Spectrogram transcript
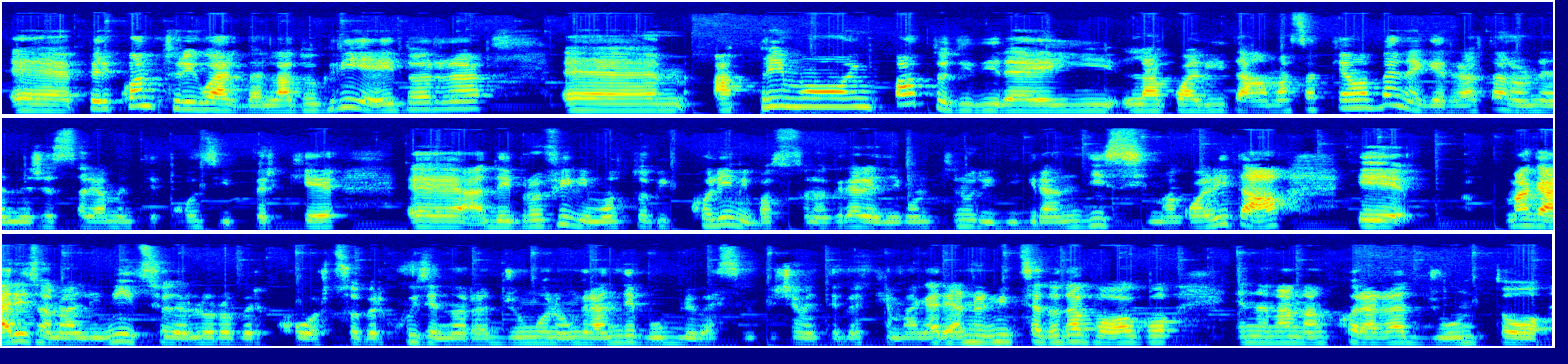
Eh, per quanto riguarda il lato creator, ehm, a primo impatto ti direi la qualità, ma sappiamo bene che in realtà non è necessariamente così perché eh, dei profili molto piccolini possono creare dei contenuti di grandissima qualità e magari sono all'inizio del loro percorso, per cui se non raggiungono un grande pubblico è semplicemente perché magari hanno iniziato da poco e non hanno ancora raggiunto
